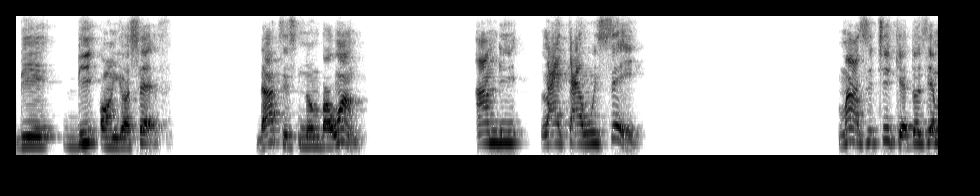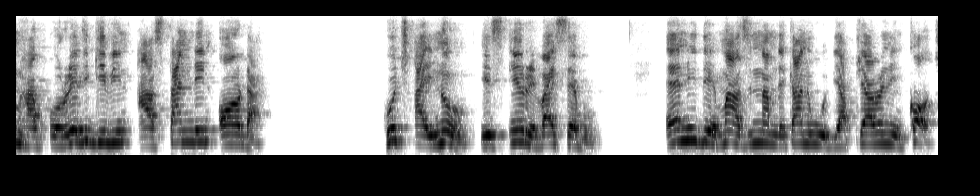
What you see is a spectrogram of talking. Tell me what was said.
be be on yourself that is number one. And the, like I will say, Mazi Chike have already given a standing order, which I know is irreversible. Any day Mazi Namdekani will be appearing in court,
